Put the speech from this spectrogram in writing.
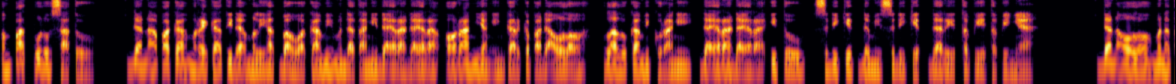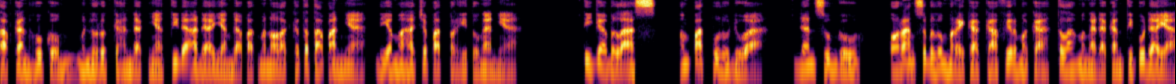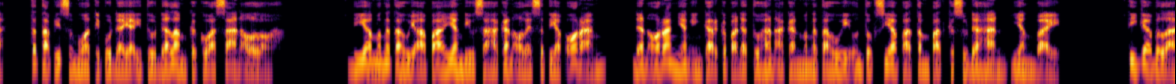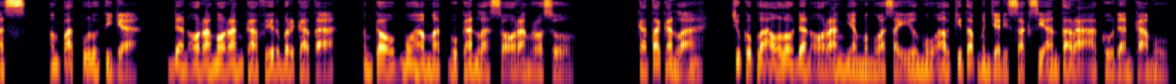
41. Dan apakah mereka tidak melihat bahwa kami mendatangi daerah-daerah orang yang ingkar kepada Allah, lalu kami kurangi daerah-daerah itu, sedikit demi sedikit dari tepi-tepinya. Dan Allah menetapkan hukum, menurut kehendaknya tidak ada yang dapat menolak ketetapannya, dia maha cepat perhitungannya. 13. 42. Dan sungguh, orang sebelum mereka kafir Mekah telah mengadakan tipu daya, tetapi semua tipu daya itu dalam kekuasaan Allah. Dia mengetahui apa yang diusahakan oleh setiap orang, dan orang yang ingkar kepada Tuhan akan mengetahui untuk siapa tempat kesudahan yang baik. 13. 43. Dan orang-orang kafir berkata, Engkau, Muhammad, bukanlah seorang rasul. Katakanlah, Cukuplah Allah dan orang yang menguasai ilmu Alkitab menjadi saksi antara aku dan kamu.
